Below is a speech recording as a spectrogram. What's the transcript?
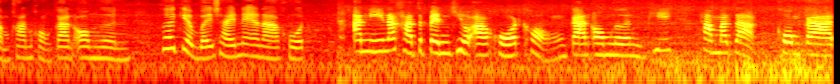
สำคัญของการออมเงิน เพื่อเก็บไว้ใช้ในอนาคต อันนี้นะคะจะเป็น QR code ของการออมเงินที่ทำมาจากโครงการ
